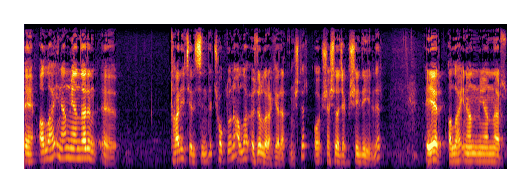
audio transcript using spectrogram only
E, Allah'a inanmayanların e, tarih içerisinde çokluğunu Allah özel olarak yaratmıştır. O şaşılacak bir şey değildir. Eğer Allah'a inanmayanlar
